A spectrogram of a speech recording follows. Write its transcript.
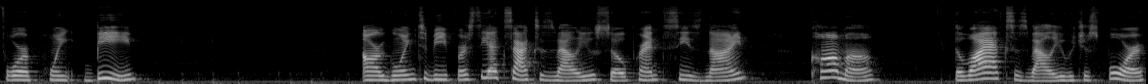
for point B are going to be first the x-axis value, so parentheses 9, comma, the y-axis value, which is 4,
